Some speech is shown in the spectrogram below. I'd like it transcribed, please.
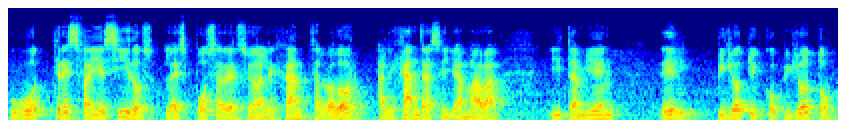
hubo tres fallecidos, la esposa del señor Salvador, Alejandra se llamaba, y también el piloto y copiloto,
